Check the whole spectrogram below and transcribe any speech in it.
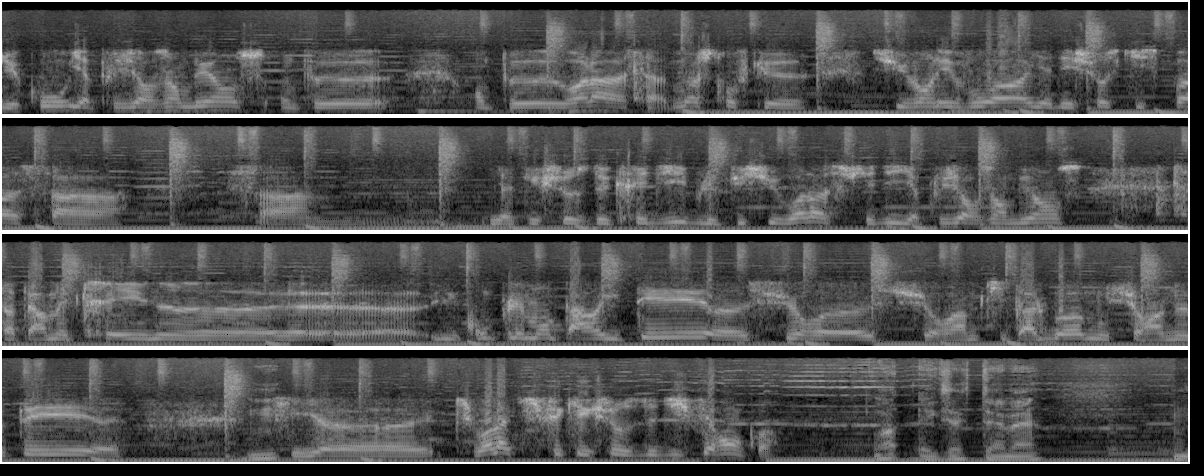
du coup, il y a plusieurs ambiances. On peut, on peut, voilà. Moi, je trouve que suivant les voix, il y a des choses qui se passent. Ça, ça, il y a quelque chose de crédible. Et puis, voilà, je t'ai dit, il y a plusieurs ambiances. Ça permet de créer une, euh, une complémentarité euh, sur, euh, sur un petit album ou sur un EP euh, qui, qui, voilà, qui fait quelque chose de différent, quoi. Ouais, exactement. Hmm.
